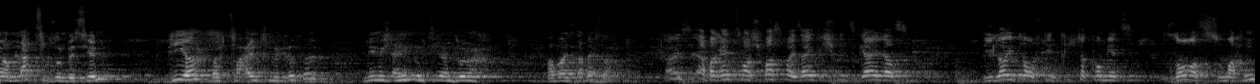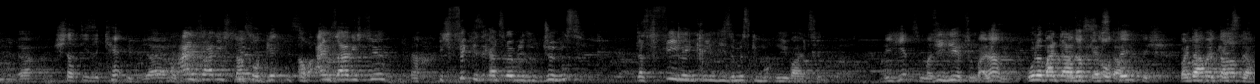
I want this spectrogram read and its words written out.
bei am Latzug so ein bisschen. Hier, mache zwei einzelne Griffe, nehme ich da hinten und ziehe dann so nach. Aber ist da besser. Ja, Aber jetzt mal Spaß beiseite. Ich finde es geil, dass die Leute auf den Trichter kommen, jetzt sowas zu machen, Ja. statt diese Ketten. Ja, ja. Eins sage ich dir, Das Objekt ist aber eins sage ich dir, ich fick diese ganzen Leute mit diesen Gyms, das Feeling kriegen diese Missgeburten niemals hin. Wie hier zum Wie Beispiel. hier zum Beispiel. Ja. Oder bei David das ist authentisch. Bei David bei David. gestern.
